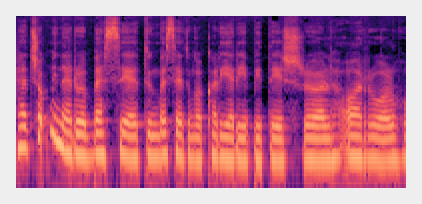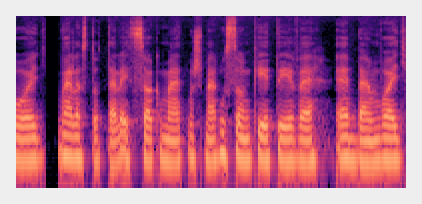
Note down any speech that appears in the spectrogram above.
Hát sok mindenről beszéltünk, beszéltünk a karrierépítésről, arról, hogy választottál egy szakmát, most már 22 éve ebben vagy,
